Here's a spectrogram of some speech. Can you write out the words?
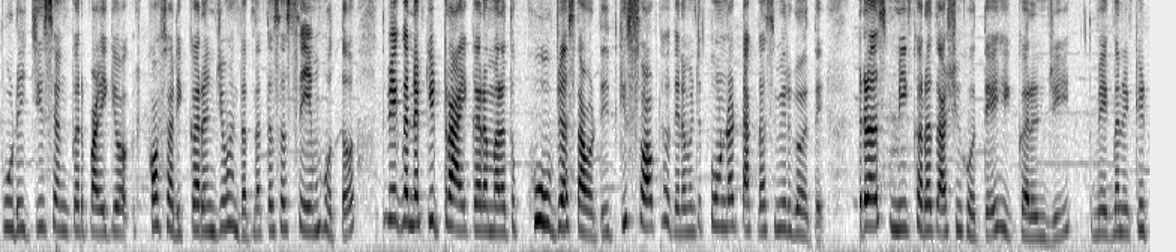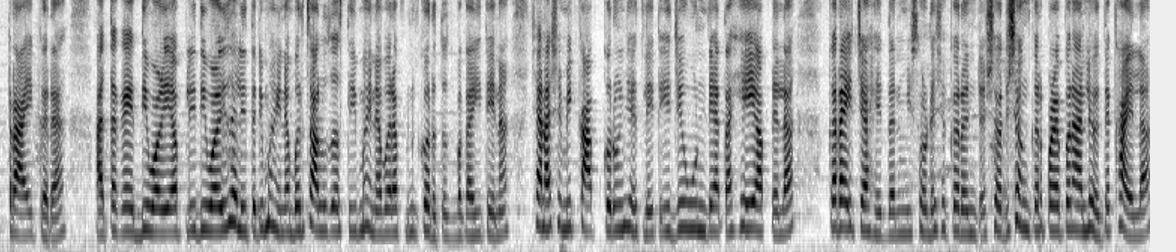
पुडीची शंकरपाळी किंवा सॉरी करंजी म्हणतात ना तसं सेम होतं. तुम्ही एकदा नक्की ट्राय करा मला तो खूप जास्त आवडते. इतकी सॉफ्ट होते ना म्हणजे तोंडात टाकताच विरगळते ट्रस्ट मी खरंच अशी होते ही करंजी तुम्ही एकदा नक्की ट्राय करा. आता काय दिवाळी आपली दिवाळी झाली तरी महिनाभर चालूच असते महिनाभर आपण करतोच. बघा इथे ना छान असे मी काप करून घेतले. ते जे उंडे आता हे आपल्याला करायचे आहेत आणि मी थोडेसे करंज सॉरी शंकरपाळे पण आले होते खायला.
